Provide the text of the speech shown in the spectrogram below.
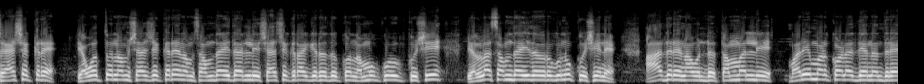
ಶಾಸಕರೇ, ಯಾವತ್ತೂ ನಮ್ಮ ಶಾಸಕರೇ, ನಮ್ಮ ಸಮುದಾಯದಲ್ಲಿ ಶಾಸಕರಾಗಿರೋದಕ್ಕೂ ನಮಗೂ ಖುಷಿ, ಎಲ್ಲ ಸಮುದಾಯದವ್ರಿಗೂ ಖುಷಿನೇ. ಆದರೆ ನಾವು ತಮ್ಮಲ್ಲಿ ಮರಿ ಮಾಡ್ಕೊಳ್ಳೋದೇನೆಂದ್ರೆ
